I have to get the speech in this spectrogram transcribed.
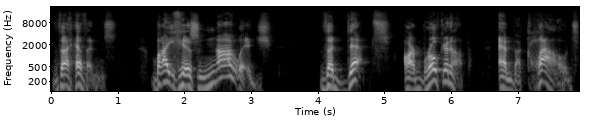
the heavens. By his knowledge, the depths are broken up and the clouds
